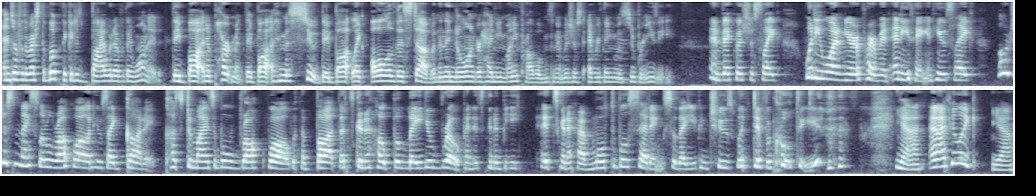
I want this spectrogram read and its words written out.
And so for the rest of the book, they could just buy whatever they wanted. They bought an apartment, they bought him a suit, they bought like all of this stuff, and then they no longer had any money problems, and it was just everything was super easy. And Vic was just like, What do you want in your apartment? Anything. And he was like, Oh, just a nice little rock wall. And he was like, Got it. Customizable rock wall with a bot that's gonna help belay your rope. And it's gonna be. It's gonna have multiple settings so that you can choose what difficulty. Yeah, and I feel like yeah,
